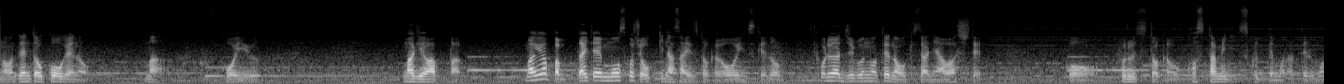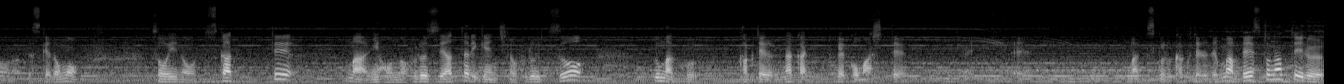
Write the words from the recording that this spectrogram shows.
の伝統工芸のまあこういう曲げわっぱ。曲げわっぱ大体もう少し大きなサイズとかが多いんですけどこれは自分の手の大きさに合わせてこうフルーツとかをこすために作ってもらってるものなんですけどもそういうのを使ってまあ日本のフルーツであったり現地のフルーツをうまくカクテルの中に溶け込まして、えーまあ、作るカクテルで、まあ、ベースとなっている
